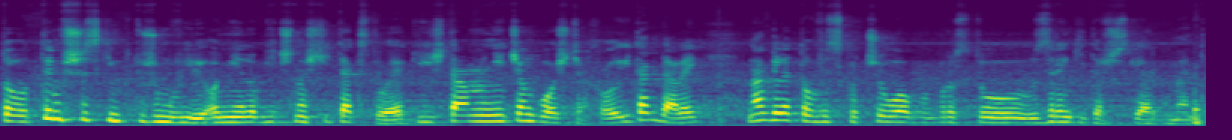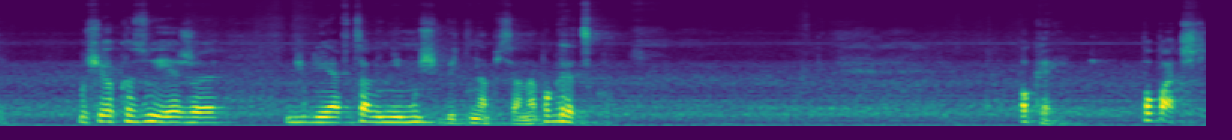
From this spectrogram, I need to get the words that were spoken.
to tym wszystkim, którzy mówili o nielogiczności tekstu, o jakichś tam nieciągłościach o i tak dalej, nagle to wyskoczyło po prostu z ręki te wszystkie argumenty. Bo się okazuje, że Biblia wcale nie musi być napisana po grecku. Ok, popatrzcie.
